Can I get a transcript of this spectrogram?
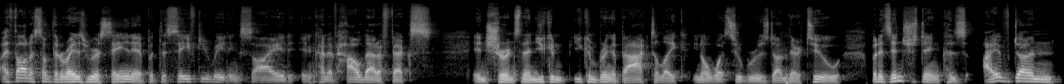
I thought of something right as we were saying it, but the safety rating side and kind of how that affects insurance. And then you can you can bring it back to like you know what Subaru's done there too. But it's interesting because I've done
